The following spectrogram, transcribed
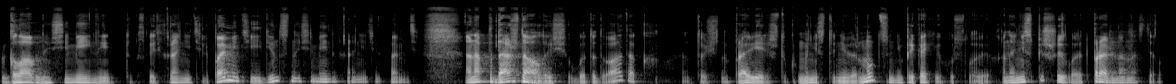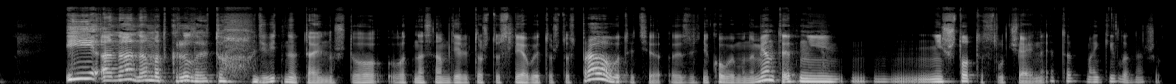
главный семейный, так сказать, хранитель памяти, единственный семейный хранитель памяти, она подождала еще года два, так точно проверить, что коммунисты не вернутся ни при каких условиях. Она не спешила, это правильно она сделала. И она нам открыла эту удивительную тайну, что вот на самом деле то, что слева и то, что справа, вот эти известняковые монументы, это не, не что-то случайное, это могила наших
